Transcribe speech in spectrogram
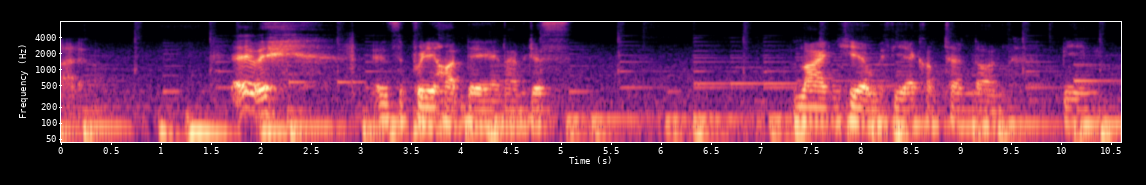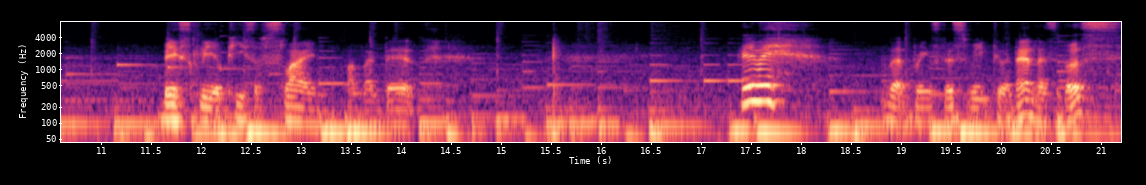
I don't know. Anyway, it's a pretty hot day and I'm just lying here with the aircon turned on, being basically a piece of slime on my bed. Anyway, that brings this week to an end, I suppose.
